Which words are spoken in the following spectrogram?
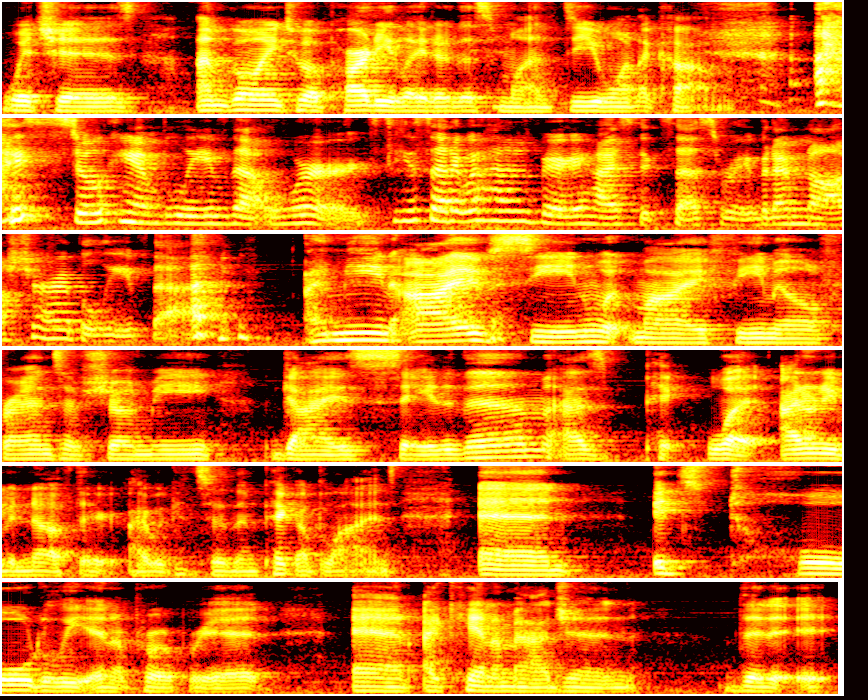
which is, "I'm going to a party later this month. Do you want to come?" I still can't believe that works. He said it had a very high success rate, but I'm not sure I believe that. I mean, I've seen what my female friends have shown me guys say to them as pick what I don't even know if they I would consider them pickup lines, and it's totally inappropriate, and I can't imagine that it,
